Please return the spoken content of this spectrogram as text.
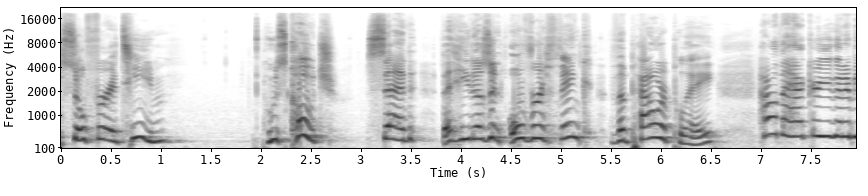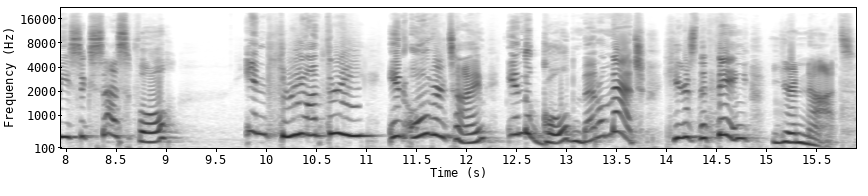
So, for a team whose coach said that he doesn't overthink the power play, how the heck are you going to be successful in three on three, in overtime, in the gold medal match. Here's the thing you're not.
